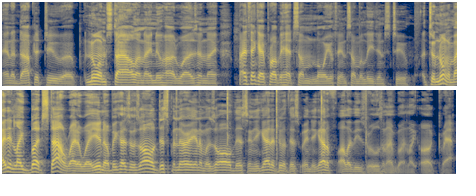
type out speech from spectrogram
and adopted to uh, Norm's style, and I knew how it was, and I I think I probably had some loyalty and some allegiance to to Norm. I didn't like Bud's style right away, you know, because it was all disciplinary and it was all this, and you got to do it this way, and you got to follow these rules. And I'm going like, oh crap,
